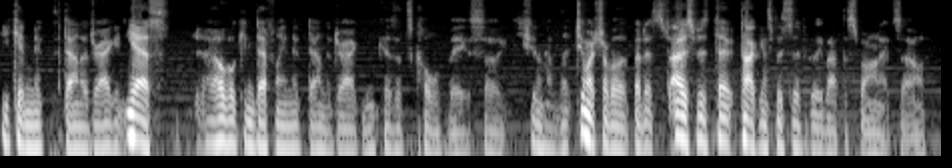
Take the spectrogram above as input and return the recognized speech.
You can nuke down the dragon. Yes, Hobo can definitely nuke down the dragon because it's cold base, so you shouldn't have too much trouble. But it's I was talking specifically about the spawn itself. Now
